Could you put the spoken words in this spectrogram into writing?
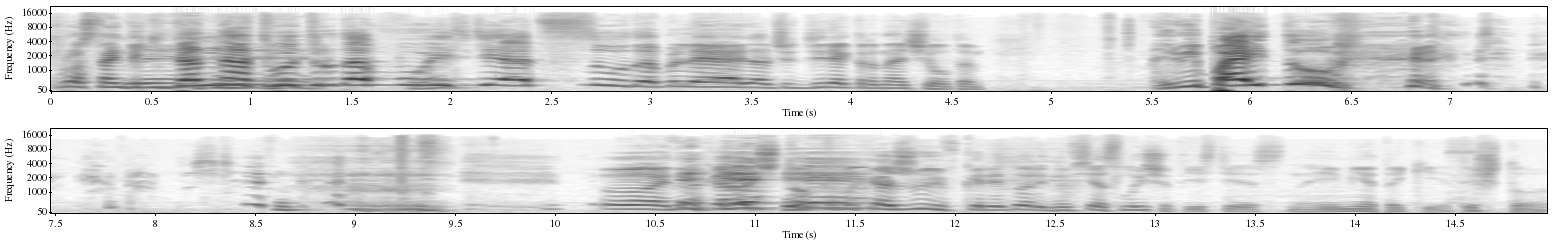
Просто они такие, да на твою трудовую, иди отсюда, блядь. Там что-то директор начал там. Не пойду. Ой, ну, короче, только выхожу и в коридоре, ну, все слышат, естественно, и мне такие, ты что,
